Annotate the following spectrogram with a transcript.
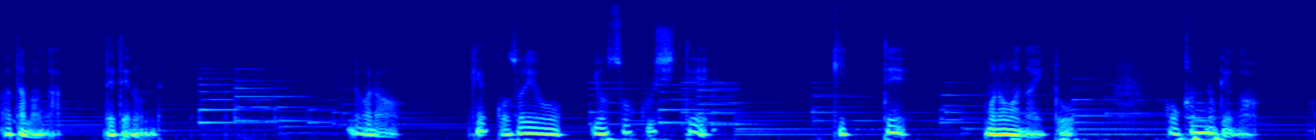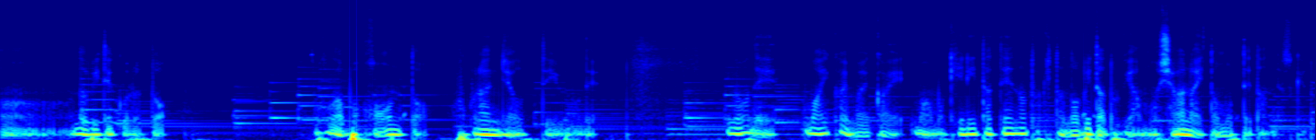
頭が出てるんで。だから、結構それを予測して切ってもらわないと、こう髪の毛が伸びてくると、そこがボコーンと膨らんじゃうっていうの、で毎回毎回、まあもう切りたての時と伸びた時はもうしゃあないと思ってたんですけど、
